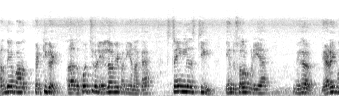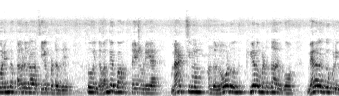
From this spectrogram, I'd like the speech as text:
வந்தே பாரத் பெட்டிகள் அதாவது கோச்சுகள் எல்லாமே பாத்தீங்கன்னாக்க ஸ்டெயின்லெஸ் ஸ்டீல் என்று சொல்லக்கூடிய மிக எடை குறைந்த தகடுகளால் செய்யப்பட்டது. ஸோ இந்த வந்தே பாரத் ட்ரெயினுடைய மேக்சிமம் அந்த லோடு வந்து கீழே மட்டும்தான் இருக்கும். மேலே இருக்கக்கூடிய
